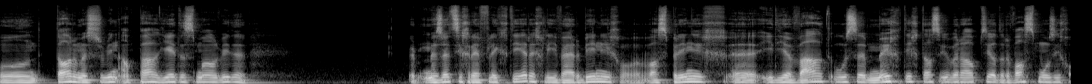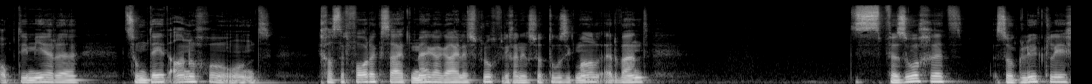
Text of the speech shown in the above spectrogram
Und darum ist mein Appell jedes Mal wieder, man sollte sich reflektieren, ein bisschen, wer bin ich, was bringe ich äh, in die Welt raus, möchte ich das überhaupt sein oder was muss ich optimieren, um dort anzukommen. Und ich habe es dir vorher gesagt, mega geiler Spruch, vielleicht habe ich es schon tausendmal erwähnt, versucht so glücklich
